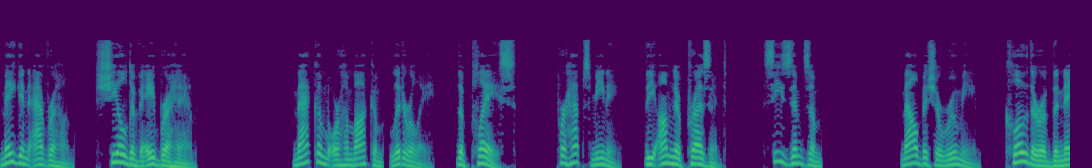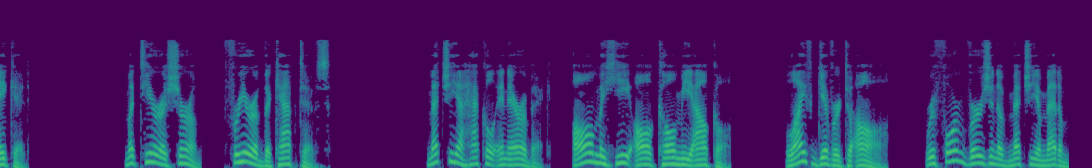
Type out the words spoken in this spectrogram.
Magen Avraham, Shield of Abraham. Makam or Hamakam, literally, the place, perhaps meaning, the omnipresent. See Zimtzum. Malbish Arumim, clother of the naked. Matir Ashurim, freer of the captives. Mechia Hakal in Arabic, al mahi al kul mi alkal, life giver to all. Reform version of Mechia Medam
